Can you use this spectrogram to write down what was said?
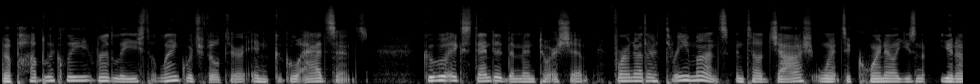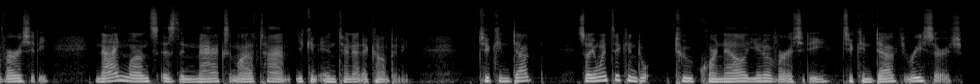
the publicly released language filter in Google AdSense. Google extended the mentorship for another three months until Josh went to Cornell University. Nine months is the max amount of time you can intern at a company. To conduct, so he went to con- to Cornell University to conduct research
